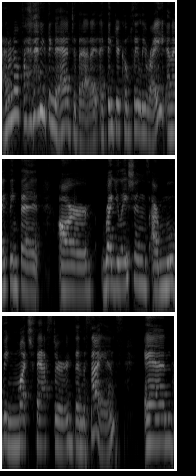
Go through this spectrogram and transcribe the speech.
I don't know if i have anything to add to that. I, I think you're completely right and i think that our regulations are moving much faster than the science. And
